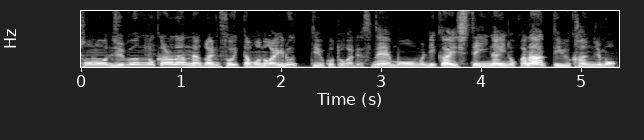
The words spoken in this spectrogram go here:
その自分の体の中にそういったものがいるっていうことがですね、もう理解していないのかなっていう感じも、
